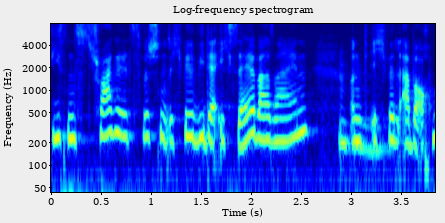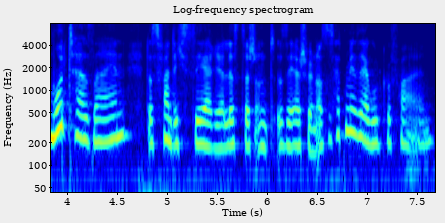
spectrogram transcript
diesen Struggle zwischen, ich will wieder ich selber sein mhm. und ich will aber auch Mutter sein, das fand ich sehr realistisch und sehr schön. Also es hat mir sehr gut gefallen.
